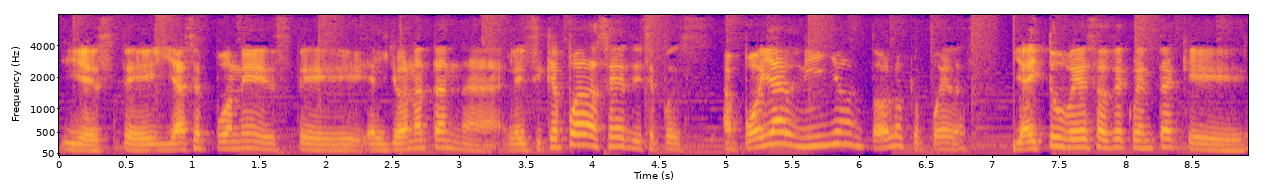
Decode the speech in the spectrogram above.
y este ya se pone este el Jonathan a- le dice, ¿qué puedo hacer? Dice, pues apoya al niño en todo lo que puedas. Y ahí tú ves, haz de cuenta que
